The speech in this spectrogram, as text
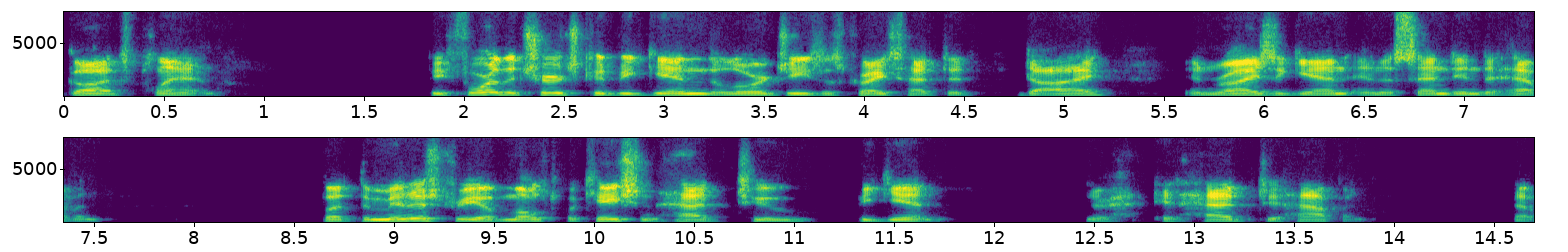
God's plan. Before the church could begin, the Lord Jesus Christ had to die and rise again and ascend into heaven. But the ministry of multiplication had to begin. There, it had to happen. That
